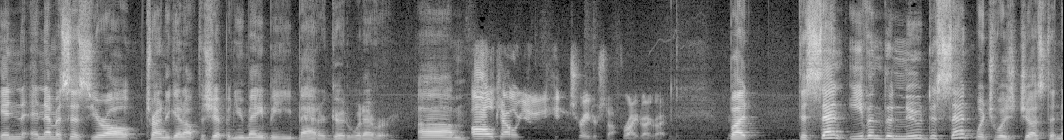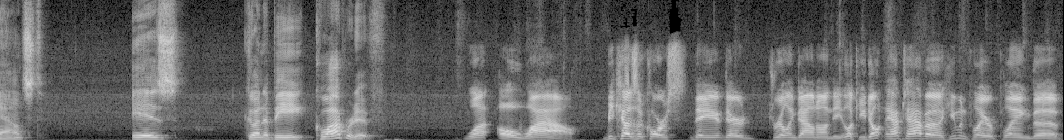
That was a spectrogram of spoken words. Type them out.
In, in Nemesis, you're all trying to get off the ship and you may be bad or good whatever. Um, Oh, okay. Oh, yeah, hidden traitor stuff. Right, right, right. But Descent, even the new Descent, which was just announced, is going to be cooperative. What? Oh, wow. Because of course they they're drilling down on the look. You don't have to have a human player playing the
